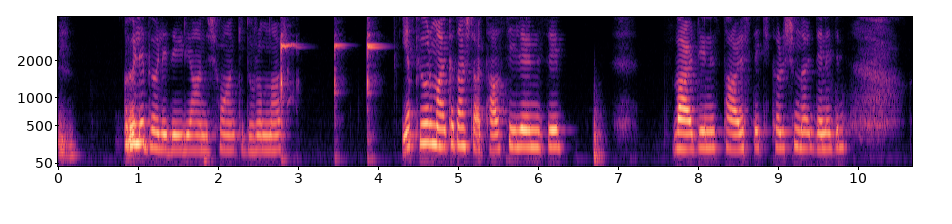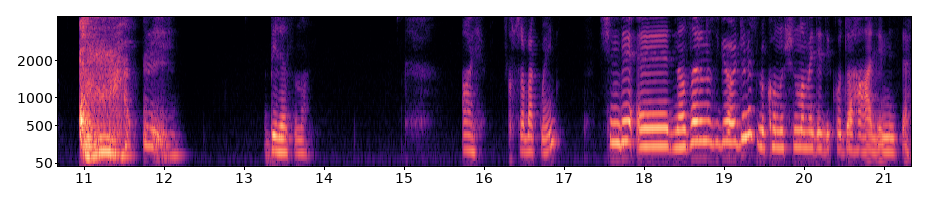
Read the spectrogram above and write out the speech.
Öyle böyle değil yani şu anki durumlar. Yapıyorum arkadaşlar tavsiyelerinizi. Verdiğiniz tarifteki karışımları denedim. Birazını. Ay kusura bakmayın. Şimdi e, nazarınızı gördünüz mü konuşulma ve dedikodu halinize?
